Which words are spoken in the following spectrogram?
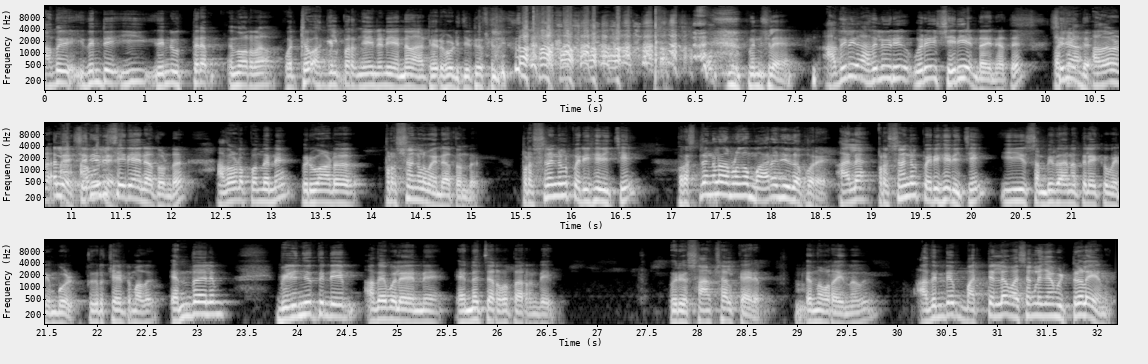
അത് ഇതിന്റെ ഈ ഇതിന്റെ ഉത്തരം എന്ന് പറഞ്ഞാൽ ഒറ്റ വാക്കിൽ പറഞ്ഞു കഴിഞ്ഞാൽ എന്നെ നാട്ടുകാർ ഓടിച്ചിട്ടില്ല മനസ്സിലായോ? അതിൽ അതിലൊരു ഒരു ശരിയുണ്ട് അതിനകത്ത്. ശരിയുണ്ട്. അതോടെ അല്ലേ? ശരി ശരി അതിനകത്തുണ്ട്. അതോടൊപ്പം തന്നെ ഒരുപാട് പ്രശ്നങ്ങളും അതിനകത്തുണ്ട്. അകത്തുണ്ട് പ്രശ്നങ്ങൾ പരിഹരിച്ച് പ്രശ്നങ്ങളെ നമ്മൾ മാനേജ് ചെയ്താൽ പോരെ? അല്ല പ്രശ്നങ്ങൾ പരിഹരിച്ച് ഈ സംവിധാനത്തിലേക്ക് വരുമ്പോൾ തീർച്ചയായിട്ടും അത് എന്തായാലും വിഴിഞ്ഞത്തിന്റെയും അതേപോലെ തന്നെ എൻ എച്ച് അറുപത്താറിന്റെയും ഒരു സാക്ഷാത്കാരം എന്ന് പറയുന്നത് അതിന്റെ മറ്റെല്ലാ വശങ്ങളും ഞാൻ വിട്ടുകളയാണ്.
